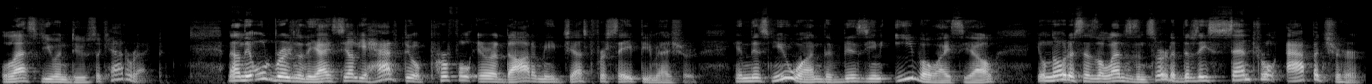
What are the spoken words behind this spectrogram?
lest you induce a cataract. Now, in the old version of the ICL, you had to do a peripheral iridotomy just for safety measure. In this new one, the Visian Evo ICL, you'll notice as the lens is inserted, there's a central aperture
